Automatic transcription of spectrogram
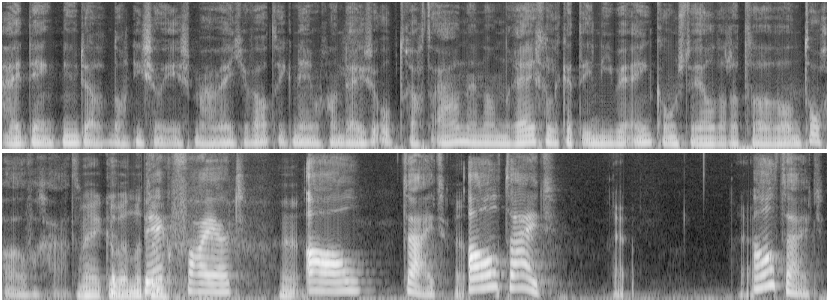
hij denkt nu dat het nog niet zo is. Maar weet je wat, ik neem gewoon deze opdracht aan en dan regel ik het in die bijeenkomst wel dat het er dan toch over gaat. Naartoe. backfired Ja. altijd. Ja. Altijd. Ja. Altijd.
